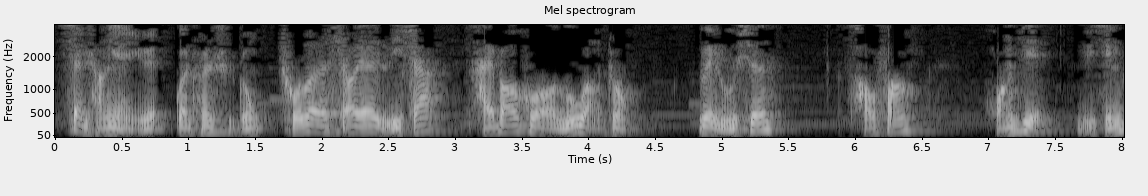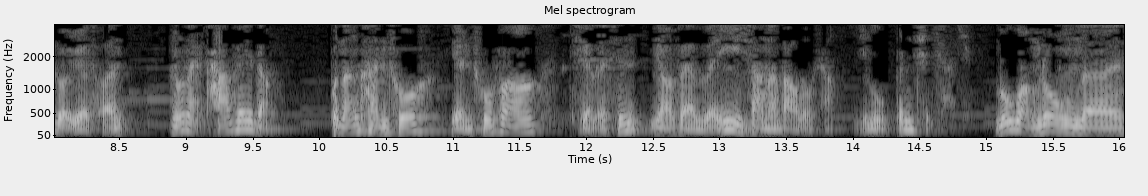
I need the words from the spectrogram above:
现场演乐贯穿始终。除了小野丽莎，还包括卢广仲、魏如萱、曹芳、黄玠、旅行者乐团、牛奶咖啡等。不难看出，演出方铁了心要在文艺向的道路上一路奔驰下去。卢广仲的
